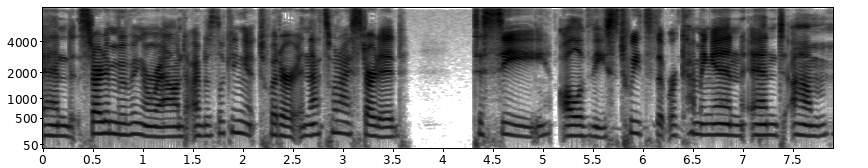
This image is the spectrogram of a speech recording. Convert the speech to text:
and started moving around, I was looking at Twitter and that's when I started to see all of these tweets that were coming in and um,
